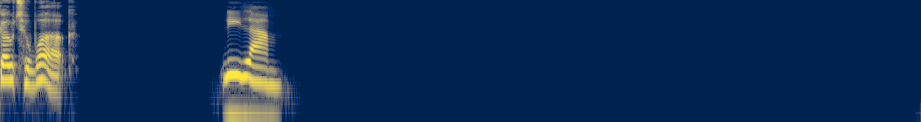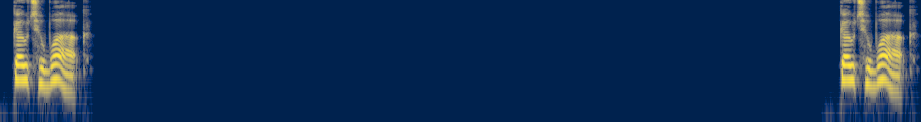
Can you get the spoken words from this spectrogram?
Go to work. Đi làm. Go to work. Go to work.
